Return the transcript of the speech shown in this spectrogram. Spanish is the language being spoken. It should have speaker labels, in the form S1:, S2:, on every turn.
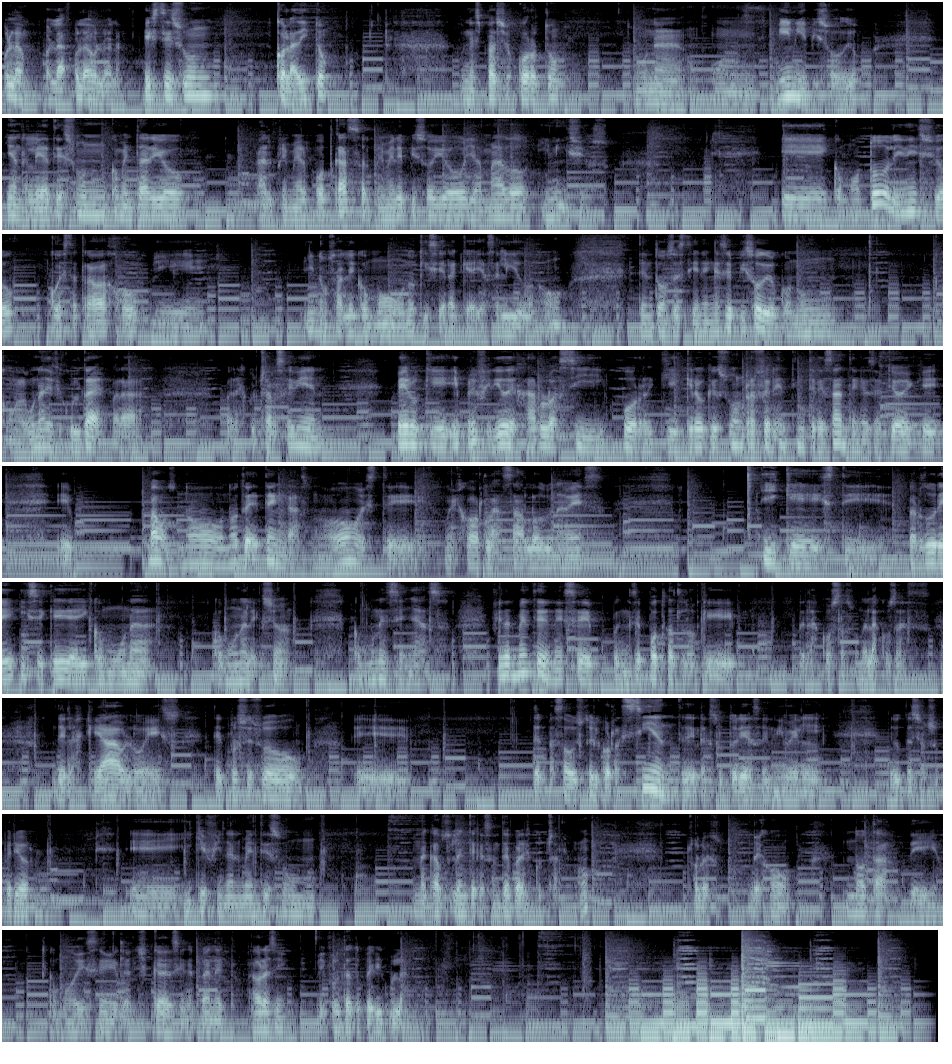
S1: Hola, hola, hola, hola, hola. Este es un coladito, un espacio corto, una, un mini episodio. Y en realidad es un comentario al primer podcast, al primer episodio llamado Inicios. Eh, como todo el inicio cuesta trabajo y, y, no sale como uno quisiera que haya salido, ¿no? Entonces tienen ese episodio con un con algunas dificultades para, para escucharse bien, pero que he preferido dejarlo así porque creo que es un referente interesante en el sentido de que eh, vamos, no, no te detengas, ¿no? Este, mejor lanzarlo de una vez y que este, perdure y se quede ahí como una, como una lección, como una enseñanza. Finalmente en ese, en ese podcast lo que de las cosas, una de las cosas de las que hablo es del proceso eh, del pasado histórico reciente de las autoridades a nivel de educación superior eh, y que finalmente es un, una cápsula interesante para escuchar. ¿no? Solo eso, dejo nota de ello, como dice la chica de Cine Planet. Ahora sí, disfruta tu película.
